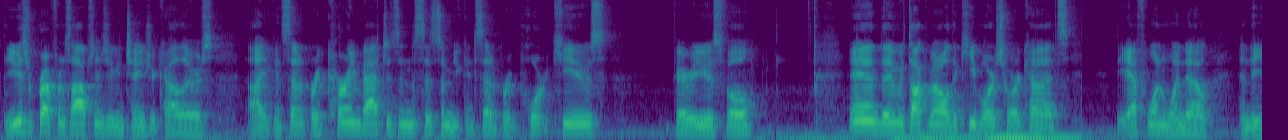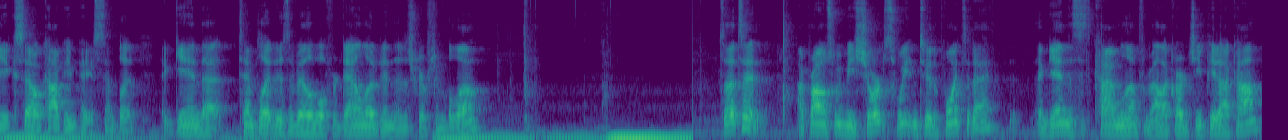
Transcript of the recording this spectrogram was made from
The user preference options, you can change your colors. Uh, you can set up recurring batches in the system. You can set up report cues, very useful. And then we talked about all the keyboard shortcuts, the F1 window, and the Excel copy and paste template. Again, that template is available for download in the description below. So that's it. I promise we'd be short, sweet, and to the point today. Again, this is Kyle Malone from alacartegp.com.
